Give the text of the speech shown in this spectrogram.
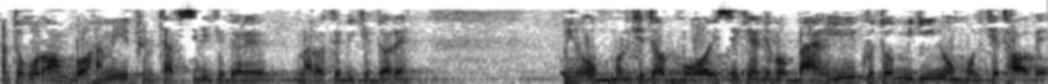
حتی قرآن با همه طول تفصیلی که داره مراتبی که داره. این ام کتاب مقایسه کرده با بقیه کتب میگه این ام کتابه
